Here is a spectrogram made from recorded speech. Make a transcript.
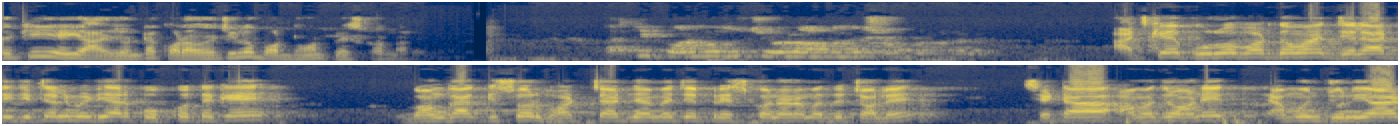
থেকেই এই আয়োজনটা করা হয়েছিল বর্ধমান প্রেস কর্নারে আজকে পূর্ব বর্ধমান জেলা ডিজিটাল মিডিয়ার পক্ষ থেকে গঙ্গা কিশোর ভট্টাচার্য নামে যে প্রেস কর্নার আমাদের চলে সেটা আমাদের অনেক এমন জুনিয়র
